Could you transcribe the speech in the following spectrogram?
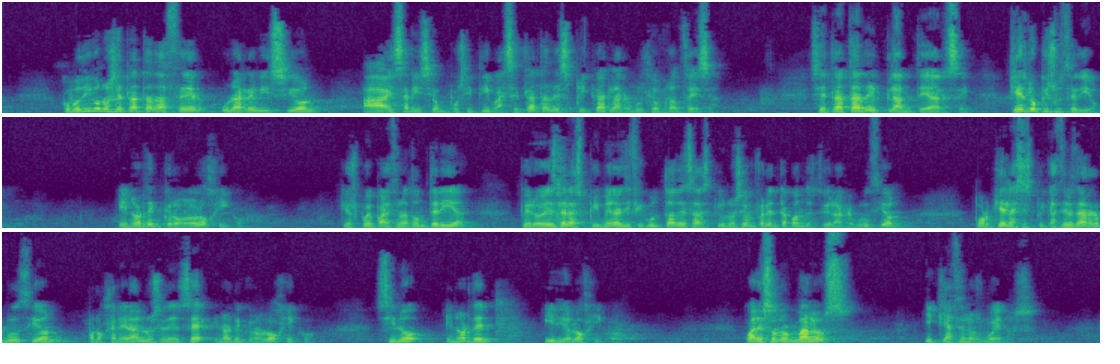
Como digo, no se trata de hacer una revisión a esa visión positiva, se trata de explicar la Revolución Francesa. Se trata de plantearse qué es lo que sucedió en orden cronológico, que os puede parecer una tontería, pero es de las primeras dificultades a las que uno se enfrenta cuando estudia la Revolución. Porque las explicaciones de la Revolución, por lo general, no suelen ser en orden cronológico, sino en orden ideológico. ¿Cuáles son los malos y qué hacen los buenos?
